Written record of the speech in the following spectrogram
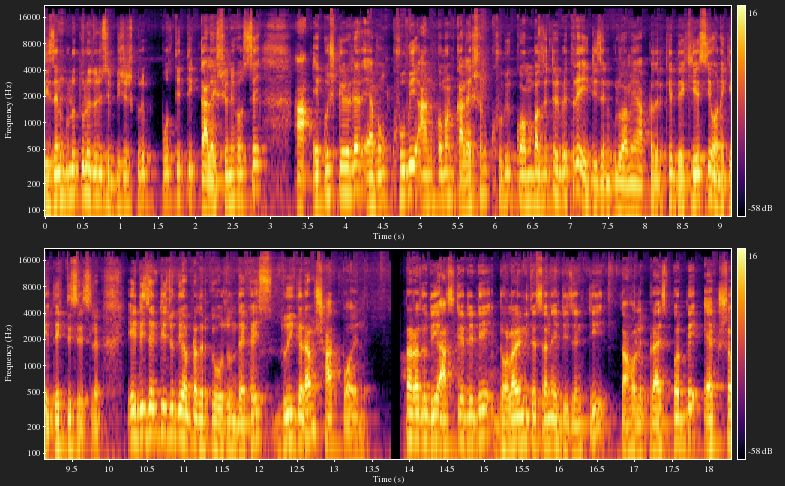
ডিজাইনগুলো তুলে ধরেছে, বিশেষ করে প্রতিটি কালেকশনই হচ্ছে একুশ ক্যারেটের এবং খুবই আনকমন কালেকশন খুবই কম বাজেটের ভেতরে এই ডিজাইনগুলো আমি আপনাদেরকে দেখিয়েছি, অনেকেই দেখতে চেয়েছিলেন। এই ডিজাইনটি যদি আপনাদেরকে ওজন দেখাই, দুই গ্রাম সাত পয়েন্ট আপনারা যদি আজকের রেটে ডলারে নিতে চান এই ডিজাইনটি, তাহলে প্রাইস পড়বে একশো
